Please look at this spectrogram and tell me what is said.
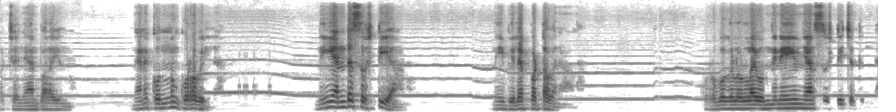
പക്ഷെ ഞാൻ പറയുന്നു നിനക്കൊന്നും കുറവില്ല. നീ എന്റെ സൃഷ്ടിയാണ്. നീ വിലപ്പെട്ടവനാണ്. കുറവുകളുള്ള ഒന്നിനെയും ഞാൻ സൃഷ്ടിച്ചിട്ടില്ല.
